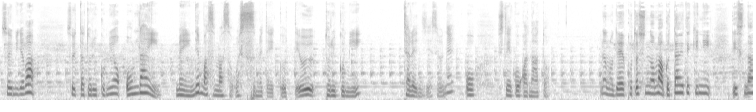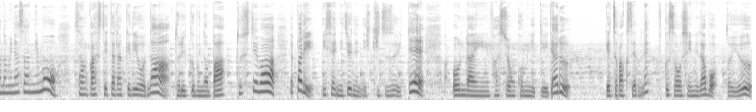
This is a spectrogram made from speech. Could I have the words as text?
そういう意味ではそういった取り組みをオンラインメインでますます推し進めていくっていう取り組みチャレンジですよね。をしていこうかなと。なので今年のま具体的にリスナーの皆さんにも参加していただけるような取り組みの場としてはやっぱり2020年に引き続いてオンラインファッションコミュニティである月額制のね服装心理ラボという、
